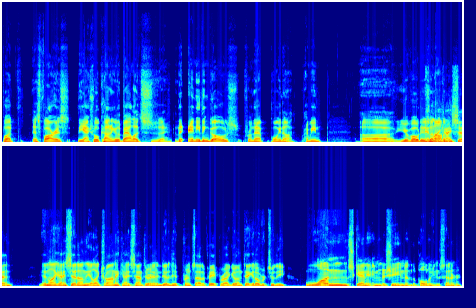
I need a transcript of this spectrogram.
But as far as the actual counting of the ballots, uh, the, anything goes from that point on. I mean, uh, your vote is and like I said, and like I said on the electronic, I sat there and I did it. It prints out a paper. I go and take it over to the one scanning machine in the polling center,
